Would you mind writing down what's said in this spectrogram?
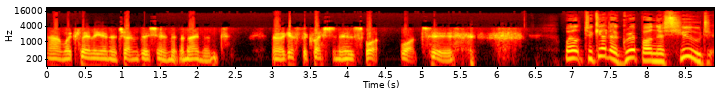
Um, we're clearly in a transition at the moment. I guess the question is what what to. well, to get a grip on this huge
